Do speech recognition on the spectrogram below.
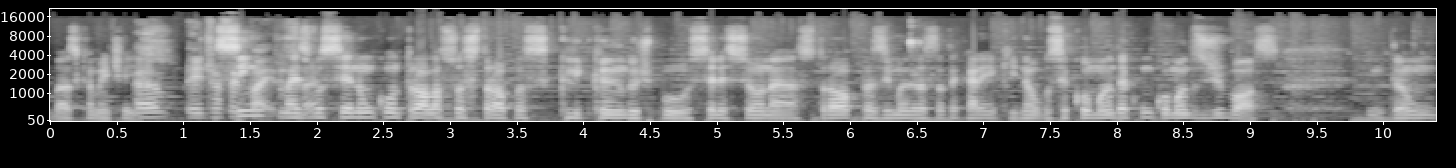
Basicamente é isso. É Age of Sim, Empires, mas né? você não controla suas tropas clicando, tipo, seleciona as tropas e manda elas atacarem aqui. Não, você comanda com comandos de voz. Então,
